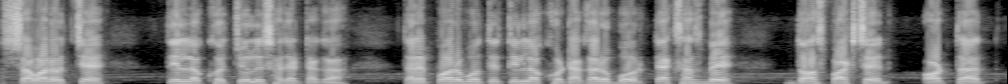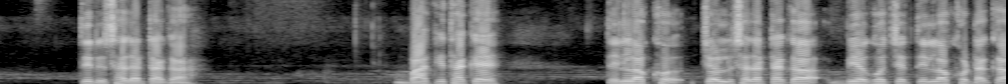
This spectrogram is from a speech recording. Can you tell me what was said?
সবার হচ্ছে তিন লক্ষ চল্লিশ হাজার টাকা। তাহলে পরবর্তী তিন লক্ষ টাকার উপর ট্যাক্স আসবে দশ পার্সেন্ট অর্থাৎ তিরিশ হাজার টাকা। বাকি থাকে তিন লক্ষ চল্লিশ হাজার টাকা, বিয়োগ হচ্ছে তিন লক্ষ টাকা,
